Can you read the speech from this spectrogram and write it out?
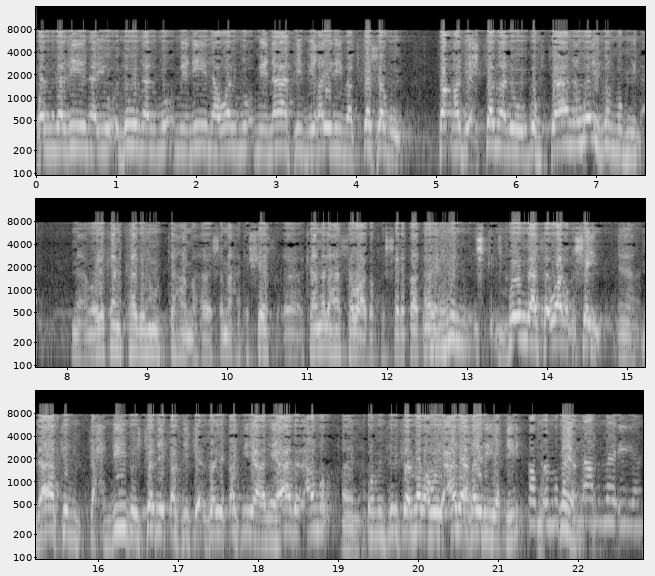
والذين يؤذون المؤمنين والمؤمنات بغير ما اكتسبوا فقد احتملوا بهتانا وإثما مبينا نعم وإذا كانت هذه المتهمة سماحة الشيخ آه، كان لها سوابق في السرقات المهم تكون لا سوابق شيء نعم. لكن تحديد سرقتك سرقتها لهذا الأمر أي نعم. ومن تلك المرأة وهي على غير يقين طب لا المفروض. أنا أعمل لها إيه يعني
